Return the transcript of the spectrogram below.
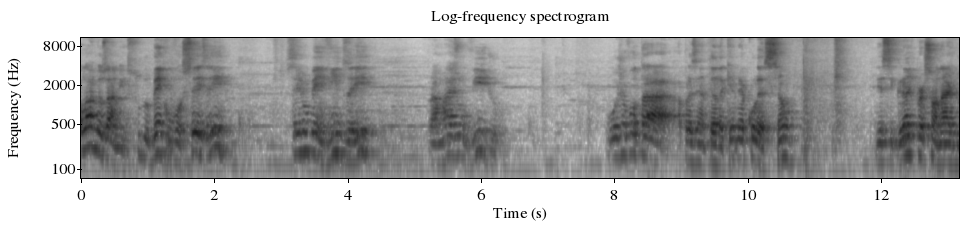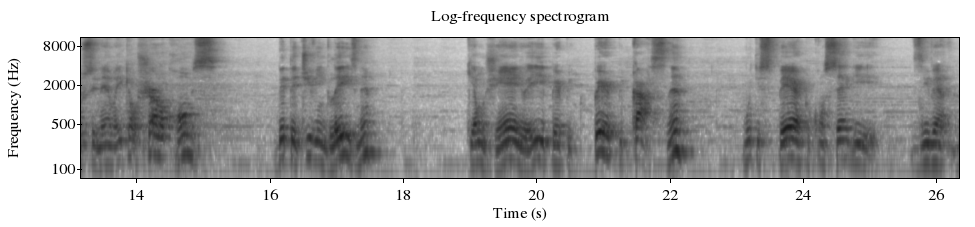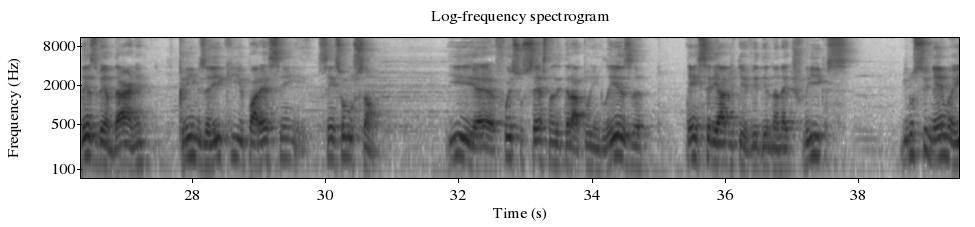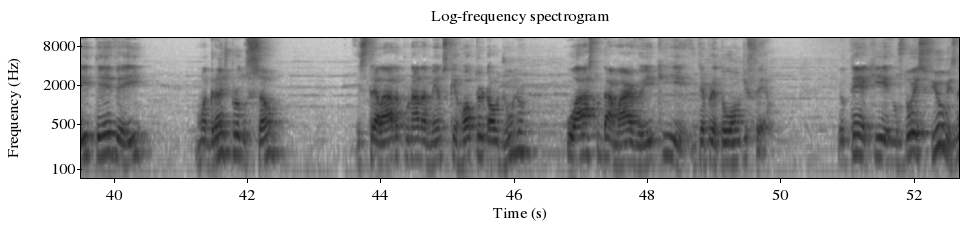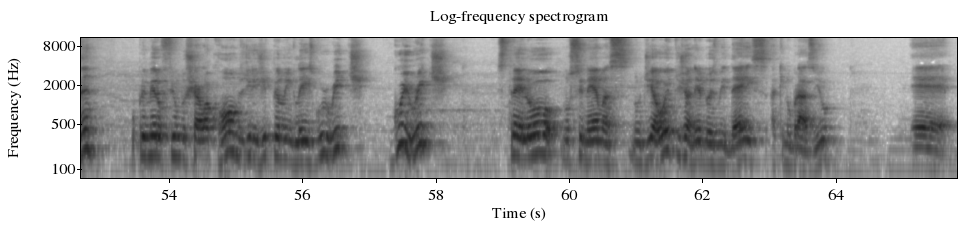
Olá meus amigos, tudo bem com vocês aí? Sejam bem-vindos aí para mais um vídeo. Hoje eu vou estar apresentando aqui a minha coleção desse grande personagem do cinema aí que é o Sherlock Holmes, detetive inglês, né? Que é um gênio aí, perpicaz, né? Muito esperto, consegue desvendar, né? Crimes aí que parecem sem solução. E é, foi sucesso na literatura inglesa, tem seriado de TV dele na Netflix, e no cinema aí teve aí uma grande produção estrelada por nada menos que Robert Downey Jr., o astro da Marvel aí que interpretou o Homem de Ferro. Eu tenho aqui os dois filmes, né? O primeiro filme do Sherlock Holmes, dirigido pelo inglês Guy Ritchie, Guy Ritchie Estrelou nos cinemas no dia 8 de janeiro de 2010, aqui no Brasil. É,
